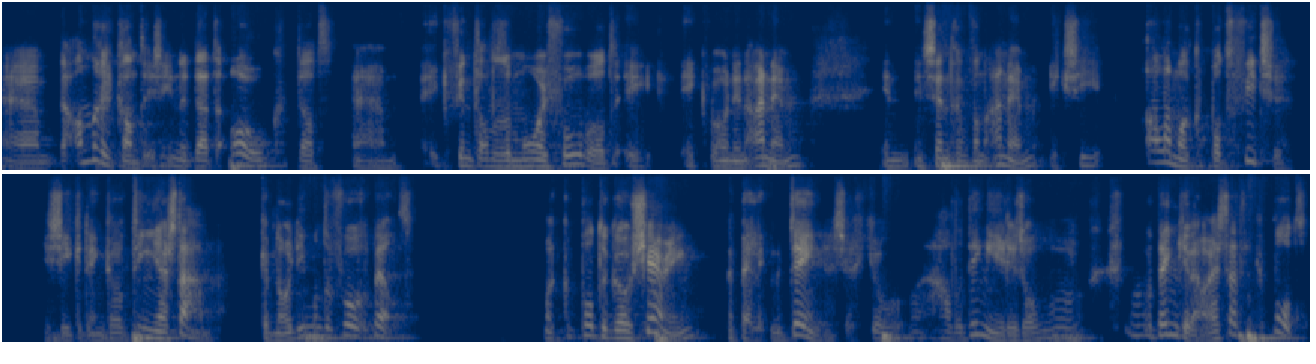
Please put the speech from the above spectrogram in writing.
Um, de andere kant is inderdaad ook dat, um, ik vind het altijd een mooi voorbeeld. Ik, ik woon in Arnhem, in, in het centrum van Arnhem. Ik zie allemaal kapotte fietsen. Die zie ik denk ik al tien jaar staan. Ik heb nooit iemand ervoor gebeld. Maar kapotte go-sharing, dan bel ik meteen. Dan zeg ik, joh, haal dat ding hier eens op. Wat denk je nou? Hij staat hier kapot.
